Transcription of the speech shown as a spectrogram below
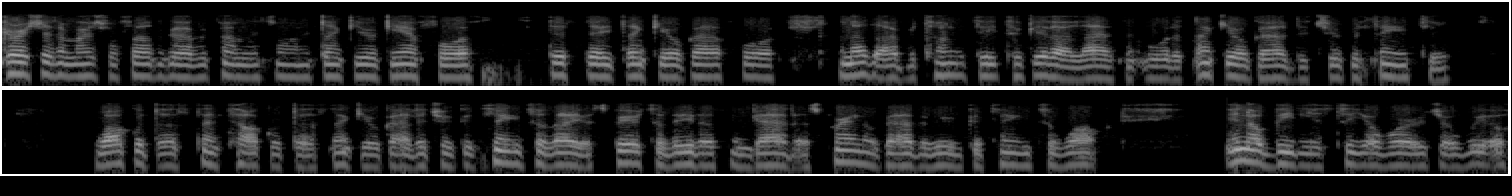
Gracious and merciful Father God, we come this morning. Thank you again for this day. Thank you, oh God, for another opportunity to get our lives in order. Thank you, oh God, that you continue to walk with us and talk with us. Thank you, God, that you continue to allow your spirit to lead us and guide us. Praying, oh God, that we will continue to walk in obedience to your words, your will,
